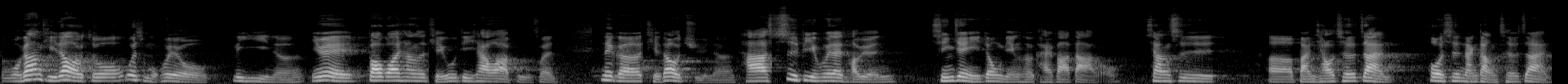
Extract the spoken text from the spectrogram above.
我刚刚提到说为什么会有利益呢？因为包括像是铁路地下化部分，那个铁道局呢，它势必会在桃园新建一栋联合开发大楼，像是呃板桥车站。或是南港车站，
